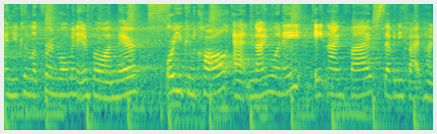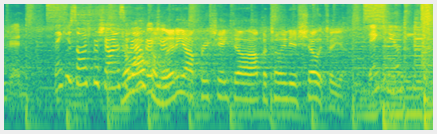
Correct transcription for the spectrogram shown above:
and you can look for enrollment info on there or you can call at 918-895-7500. Thank you so much for showing us You're around, welcome, Richard. Lydia. I appreciate the opportunity to show it to you. Thank you.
